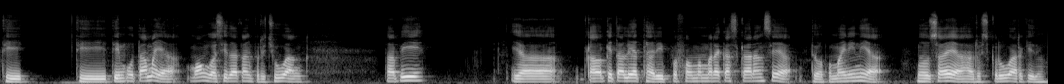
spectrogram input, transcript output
di, di tim utama ya mau nggak silakan berjuang. Tapi ya kalau kita lihat dari performa mereka sekarang sih ya dua pemain ini ya menurut saya harus keluar gitu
